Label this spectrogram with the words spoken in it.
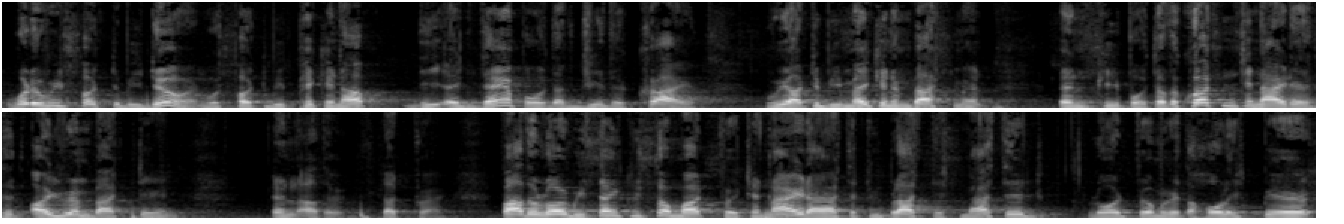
what are we supposed to be doing? We're supposed to be picking up the examples of Jesus Christ. We are to be making investment in people. So the question tonight is, are you investing in others? Let's pray. Father, Lord, we thank you so much for tonight. I ask that you bless this message. Lord, fill me with the Holy Spirit.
